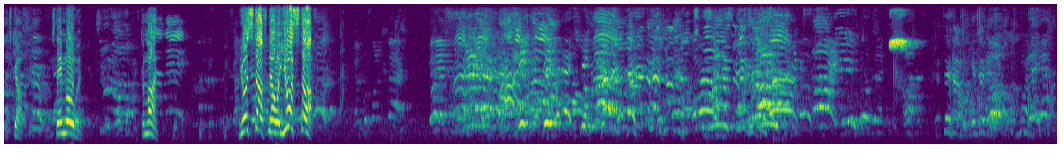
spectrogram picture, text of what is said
Let's go. Stay moving. Come on. Your stuff, Noah. Your stuff. Get heavy. Get heavy.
